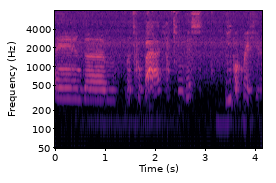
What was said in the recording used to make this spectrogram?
And um, let's go back to this ebook right here.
